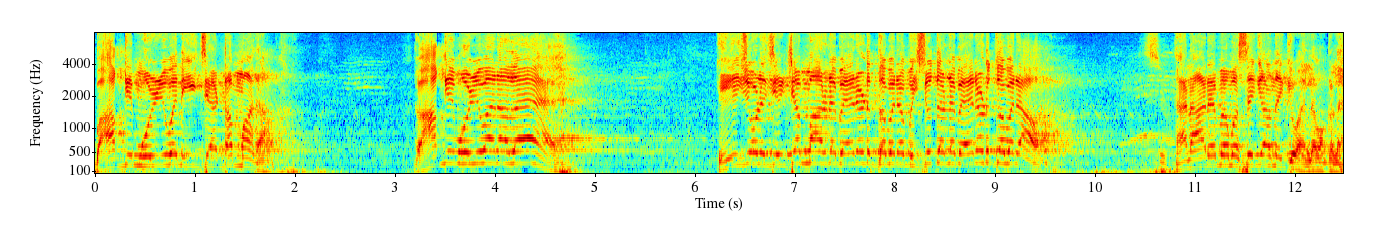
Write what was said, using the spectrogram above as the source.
ബാക്കി മുഴുവൻ ഈ ചേട്ടന്മാരാ. ബാക്കി മുഴുവൻ അതെ. ഈശോയുടെ ശിഷ്യന്മാരുടെ പേരെടുത്തവരോ വിശുദ്ധന്റെ പേരെടുത്തവരാ. ഞാൻ ആരെ വിമർശിക്കാൻ നിൽക്കുമല്ല മക്കളെ.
